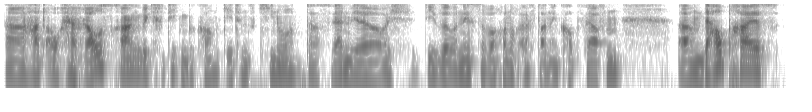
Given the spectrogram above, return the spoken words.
Äh, hat auch herausragende Kritiken bekommen. Geht ins Kino. Das werden wir euch diese und nächste Woche noch öfter an den Kopf werfen. Ähm, der Hauptpreis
